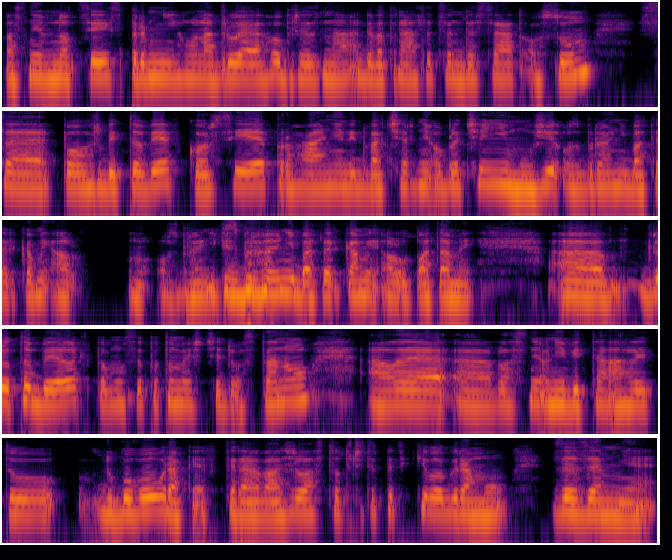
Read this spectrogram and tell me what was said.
Vlastně v noci z 1. na 2. března 1978 se po hřbitově v Korsie proháněli dva černě oblečení muži ozbrojení baterkami a ozbrojení, vyzbrojení baterkami a lopatami. Kdo to byl, k tomu se potom ještě dostanu, ale vlastně oni vytáhli tu dubovou rakev, která vážila 135 kg ze země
